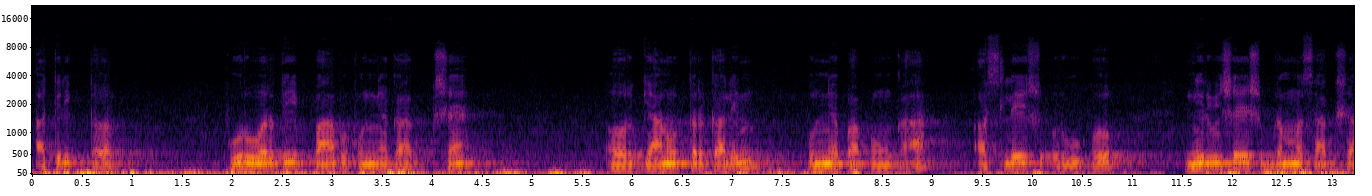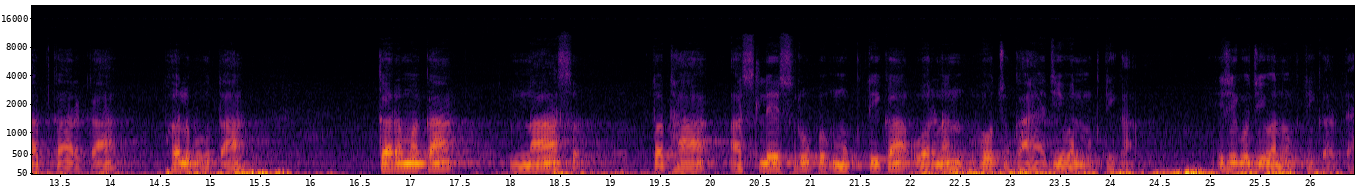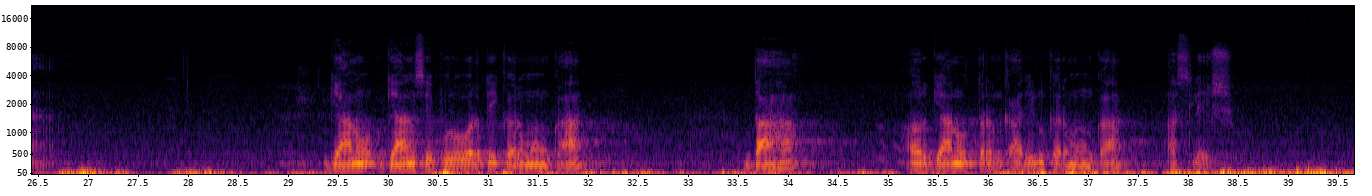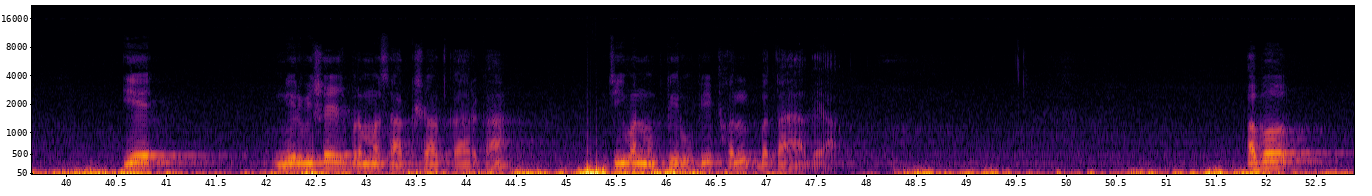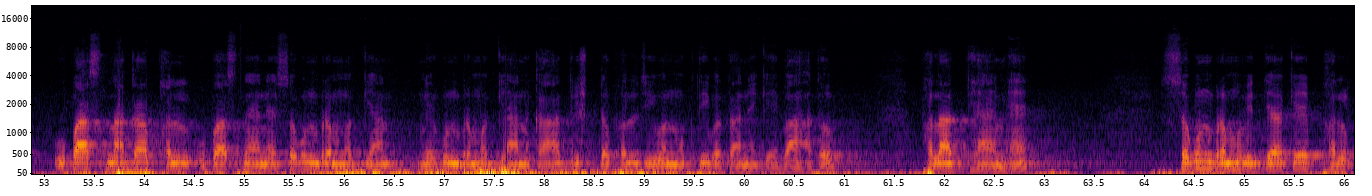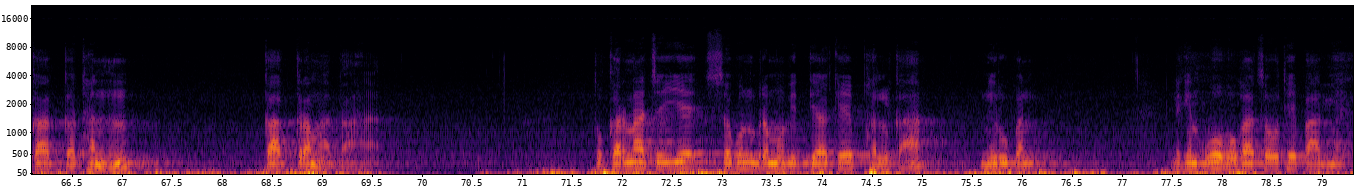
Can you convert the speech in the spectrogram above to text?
अतिरिक्त पूर्ववर्ती पाप पुण्य का क्षय और ज्ञानोत्तरकालीन पुण्य पापों का अश्लेष रूप निर्विशेष ब्रह्म साक्षात्कार का फलभूता, कर्म का नाश तथा अश्लेष रूप मुक्ति का वर्णन हो चुका है, जीवन मुक्ति का। इसी को जीवन मुक्ति कहते हैं। ज्ञानो, ज्ञान से पूर्ववर्ती कर्मों का दाह और ज्ञानोत्तरकालीन कर्मों का अश्लेष। ये निर्विशेष ब्रह्म साक्षात्कार का जीवन मुक्ति रूपी फल बताया गया। अब उपासना का फल, उपासना यानी सगुण ब्रह्म ज्ञान, निर्गुण ब्रह्म ज्ञान का दृष्ट फल जीवन मुक्ति बताने के बाद फलाध्याय में सगुण ब्रह्म विद्या के फल का कथन का क्रम आता है। तो करना चाहिए सगुण ब्रह्म विद्या के फल का निरूपण। लेकिन वो होगा चौथे पाद में।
